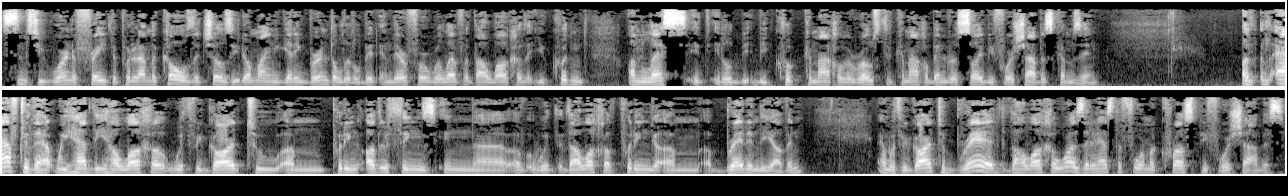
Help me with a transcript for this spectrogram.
since you weren't afraid to put it on the coals, it shows you don't mind getting burned a little bit, and therefore we're left with the halacha that you couldn't unless it, will be, be, cooked kamachal or roasted kamachal ben rasoy before Shabbos comes in. Uh, after that, we had the halacha with regard to um, putting other things in, uh, with the halacha of putting um, bread in the oven. And with regard to bread, the halacha was that it has to form a crust before Shabbos.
